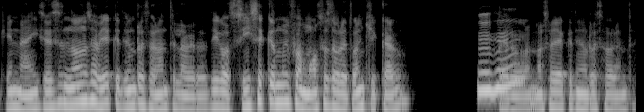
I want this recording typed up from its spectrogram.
qué nice. Eso no sabía que tiene un restaurante, la verdad. Digo, sí sé que es muy famoso, sobre todo en Chicago, pero no sabía que tiene un restaurante.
